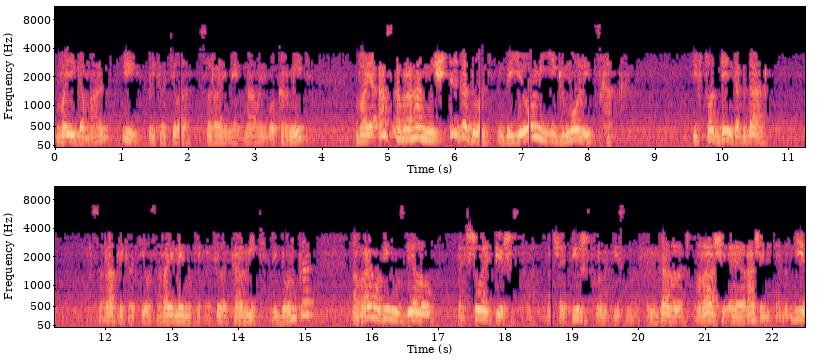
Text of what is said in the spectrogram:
Ваигамаль, и прекратила Сара и мама его кормить, Ваяас Авраам миште гадоль, бьем егмоль Ицхак. И в тот день, когда Сара прекратила, Сара и Мейну прекратила кормить ребенка, Авраам Авину сделал большое пиршество. Большое пиршество написано в комментариях, что Раши, э, Раши и другие,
